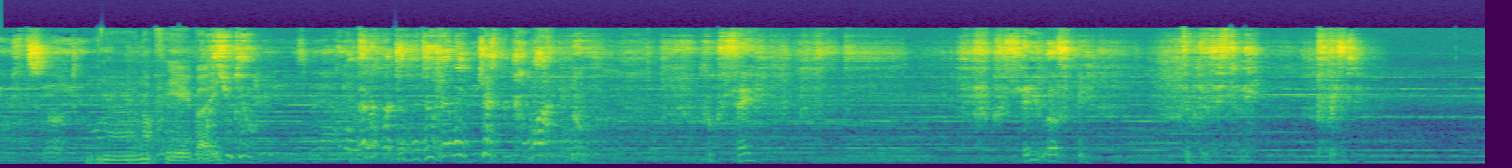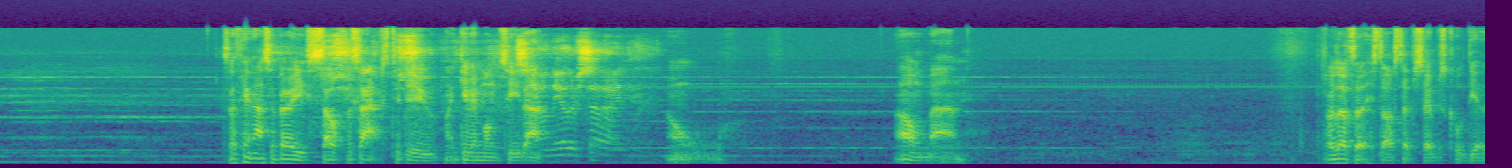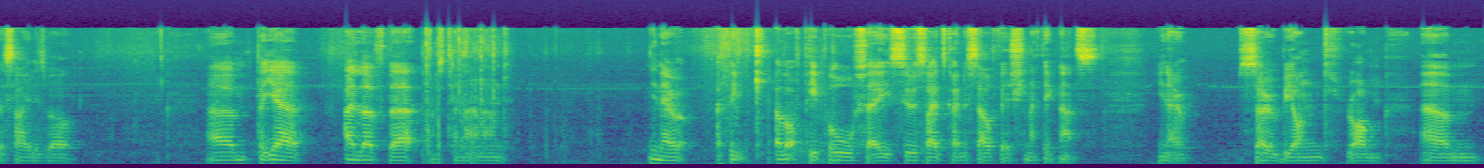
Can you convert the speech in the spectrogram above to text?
it's not. No, not for you, buddy. What you do? Never forgive you, do you hear me? Just come on. Say. Say you love me. Don't do this to me. Please. So I think that's a very selfless act to do, like giving Monty See you on that. the other side. Oh. Oh man. I love that his last episode was called The Other Side as well. Um, but yeah, I love that. I'll just turn that around. You know, I think a lot of people say suicide's kind of selfish, and I think that's, you know, so beyond wrong. Um,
